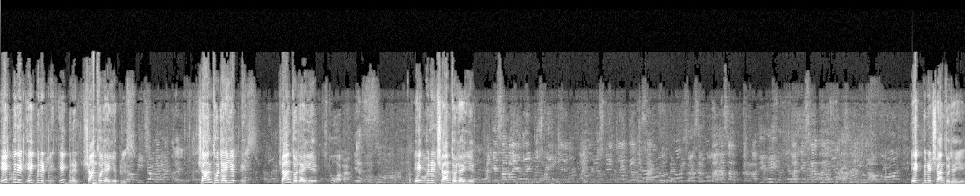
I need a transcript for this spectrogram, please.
एक मिनट एक मिनट प्लीज़ एक मिनट। शांत हो जाइए प्लीज़ शांत हो जाइए प्लीज़ शांत हो जाइए। एक मिनट, शांत हो जाइए। एक मिनट, शांत हो जाइए।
